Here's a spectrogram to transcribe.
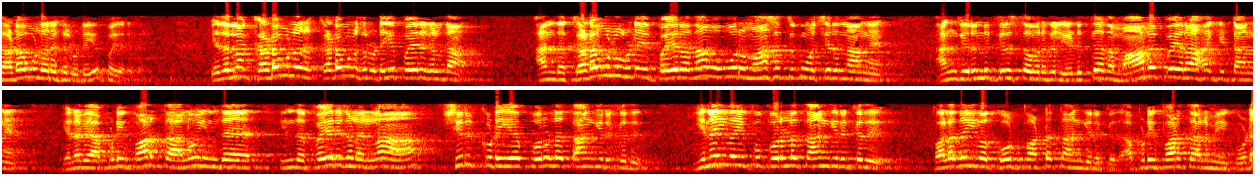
கடவுளர்களுடைய பெயர்கள். இதெல்லாம் கடவுளர் கடவுள்களுடைய பெயர்கள் தான். அந்த கடவுளுடைய பெயரை தான் ஒவ்வொரு மாதத்துக்கும் வச்சுருந்தாங்க. அங்கிருந்து கிறிஸ்தவர்கள் எடுத்து அதை மாத பெயராக ஆக்கிட்டாங்க எனவே அப்படி பார்த்தாலும் இந்த இந்த பெயர்கள் எல்லாம் சிறுக்குடைய பொருளை தாங்கி இருக்குது இணை வைப்பு பொருளை தாங்கி இருக்குது பல தெய்வ கோட்பாட்டை தாங்கி இருக்குது அப்படி பார்த்தாலுமே கூட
